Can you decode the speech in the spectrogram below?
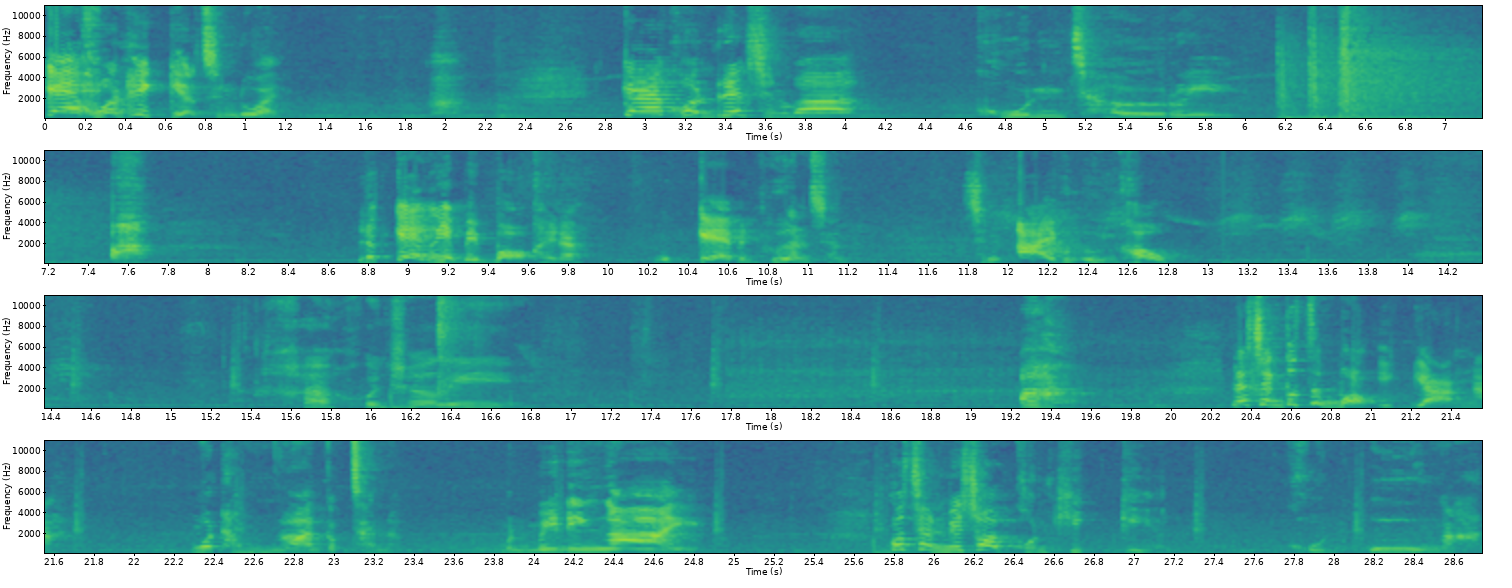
แกควรให้เกียรติฉันด้วย แกควรเรียกฉันว่า คุณเชอรี่อะแล้วแกก็อย่าไปบอกใครนะว่าแกเป็นเพื่อนฉัน ฉันอายคนอื่นเขา ค่ะ คุณเชอรี่ อะและฉันก็จะบอกอีกอย่างนะ ว่าทำงานกับฉันอะ มันไม่ได้ง่าย เพราะฉันไม่ชอบคนขี้เกียจ คนอู้งาน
